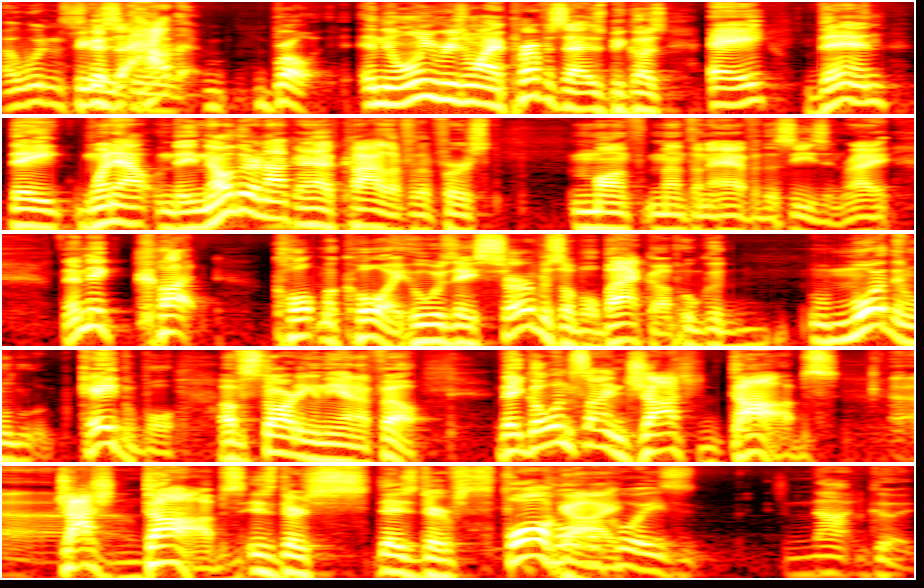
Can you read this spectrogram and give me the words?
I wouldn't say because how, bro. And the only reason why I preface that is because a then they went out and they know they're not going to have Kyler for the first month, month and a half of the season, right? Then they cut Colt McCoy, who was a serviceable backup, who could more than capable of starting in the NFL. They go and sign Josh Dobbs. Uh, Josh Dobbs is their is their fall guy. Colt guy. McCoy's not good,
